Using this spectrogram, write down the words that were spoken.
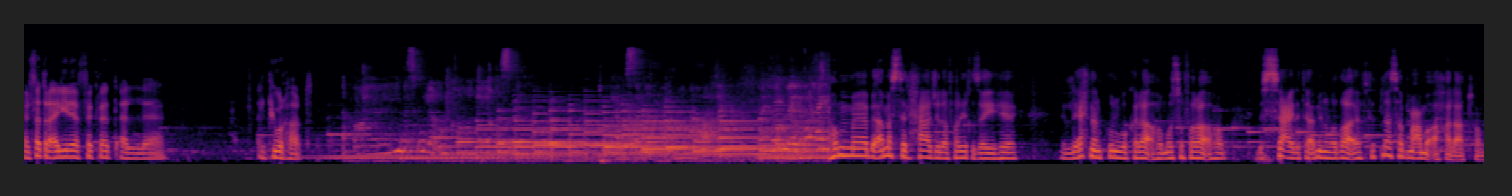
من فترة قليلة فكرة ال Pure Heart هي مسؤولة عن هم بأمس الحاجة لفريق زي هيك اللي إحنا نكون وكلائهم وسفرائهم بالسعي لتأمين وظائف تتناسب مع مؤهلاتهم.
